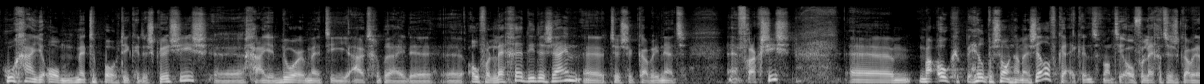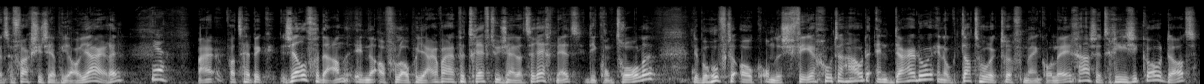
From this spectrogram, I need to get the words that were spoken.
Hoe ga je om met de politieke discussies? Uh, ga je door met die uitgebreide uh, overleggen die er zijn uh, tussen kabinet en fracties? Ehm, maar ook heel persoonlijk naar mijzelf kijkend. Want die overleggen tussen kabinet en fracties hebben je al jaren. Ja. Maar wat heb ik zelf gedaan in de afgelopen jaren waar het betreft, u zei dat terecht net, die controle. De behoefte ook om de sfeer goed te houden. En daardoor, en ook dat hoor ik terug van mijn collega's, het risico dat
